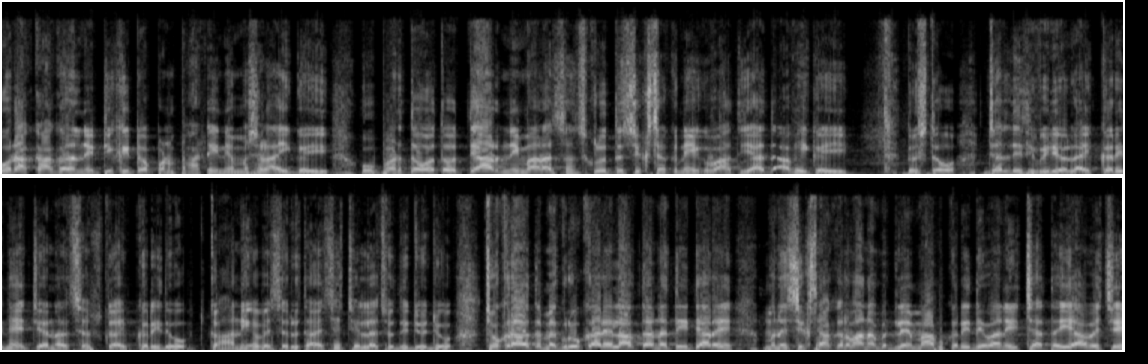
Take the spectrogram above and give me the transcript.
કોરા કાગળની ટિકિટો પણ ફાટીને મસળાઈ ગઈ. હું ભણતો હતો ત્યારની મારા સંસ્કૃત શિક્ષકની એક વાત યાદ આવી ગઈ. દોસ્તો, જલ્દીથી વીડિયો લાઇક કરીને ચેનલ સબસ્ક્રાઇબ કરી દો. કહાની હવે શરૂ થાય છે, છેલ્લા સુધી જોજો. છોકરાઓ, તમે ગૃહ કાર્ય લાવતા નથી, ત્યારે મને શિક્ષા કરવાના બદલે માફ કરી દેવાની ઈચ્છા થઈ આવે છે.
